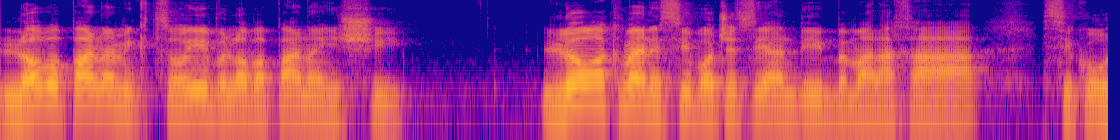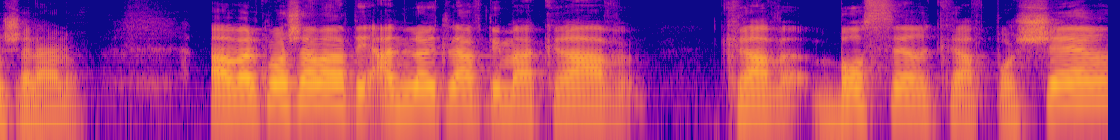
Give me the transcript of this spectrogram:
לא בפן המקצועי ולא בפן האישי. לא רק מהנסיבות שציינתי במהלך הסיקור שלנו. אבל כמו שאמרתי, אני לא התלהבתי מהקרב, קרב בוסר, קרב פושר,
